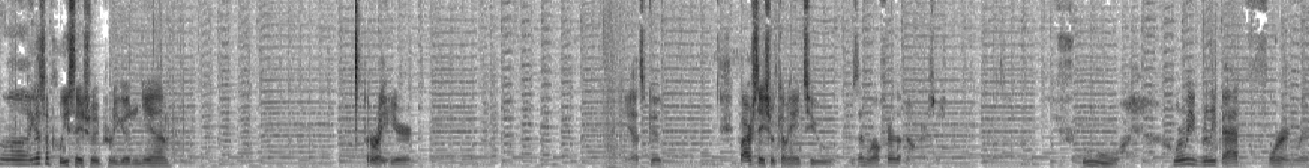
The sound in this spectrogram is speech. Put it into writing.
Uh, I guess a police station would be pretty good, yeah. Put it right here. Yeah, that's good. Fire station would come in here too. Is that welfare? No fire station. Ooh, who are we really bad foreign with?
